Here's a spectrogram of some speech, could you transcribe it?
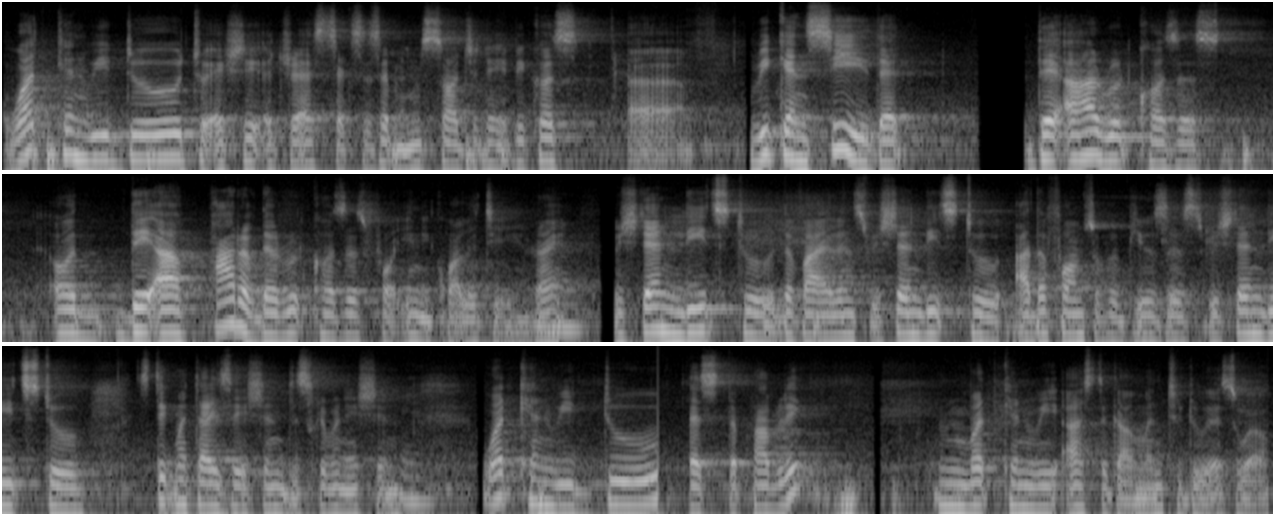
What can we do to actually address sexism and misogyny? Because uh, we can see that there are root causes, or they are part of the root causes for inequality, right? Mm-hmm. Which then leads to the violence, which then leads to other forms of abuses, which then leads to stigmatization, discrimination. What can we do as the public what can we ask the government to do as well?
